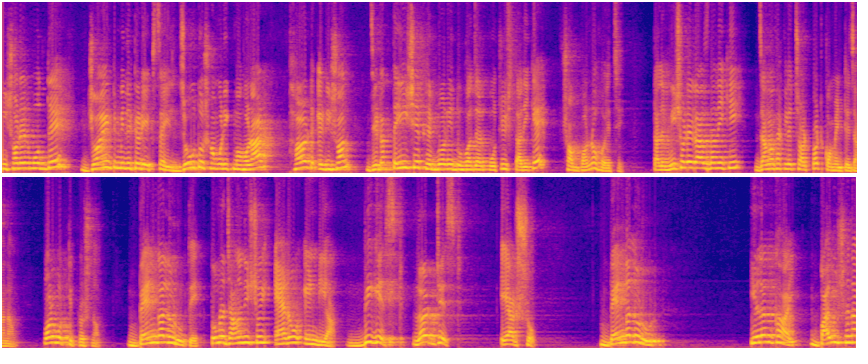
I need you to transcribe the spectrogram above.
মিশরের মধ্যে জয়েন্ট মিলিটারি এক্সাইজ যৌথ সামরিক মহড়ার থার্ড এডিশন যেটা তেইশে ফেব্রুয়ারি দু হাজার পঁচিশ তারিখে সম্পন্ন হয়েছে। তাহলে মিশরের রাজধানী কি? জানা থাকলে চটপট কমেন্টে জানাও। পরবর্তী প্রশ্ন, বেঙ্গালুরুতে তোমরা জানো নিশ্চয়ই aero India biggest largest air show বেঙ্গালুরুর ইয়েলাঙ্কায় বায়ুসেনা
